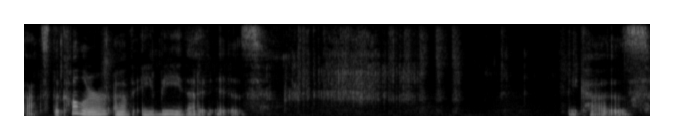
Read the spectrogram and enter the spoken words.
that's the color of AB that it is. because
